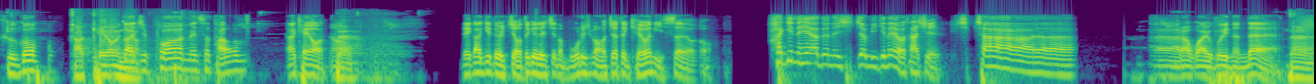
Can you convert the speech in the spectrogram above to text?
그거까지 아. 포함해서 다음 아 개헌 어. 네. 내각이 될지 어떻게 될지는 모르지만 어쨌든 개헌이 있어요. 하긴 해야 되는 시점이긴 해요, 사실. 10차 라고 알고 있는데 네.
